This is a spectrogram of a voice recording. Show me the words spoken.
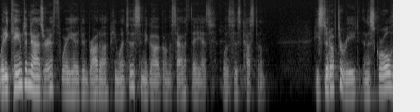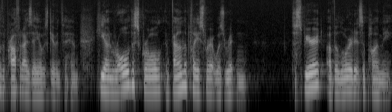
When he came to Nazareth, where he had been brought up, he went to the synagogue on the Sabbath day, as was his custom. He stood up to read, and the scroll of the prophet Isaiah was given to him. He unrolled the scroll and found the place where it was written The Spirit of the Lord is upon me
